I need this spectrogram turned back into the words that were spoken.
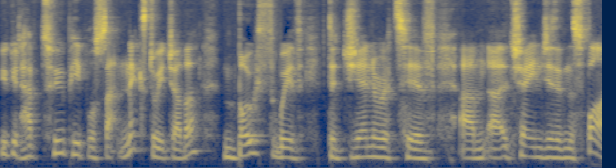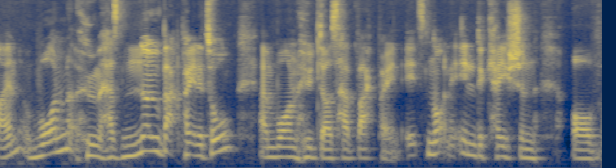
You could have two people sat next to each other, both with degenerative um, uh, changes in the spine, one whom has no back pain at all, and one who does have back pain. It's not an indication of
